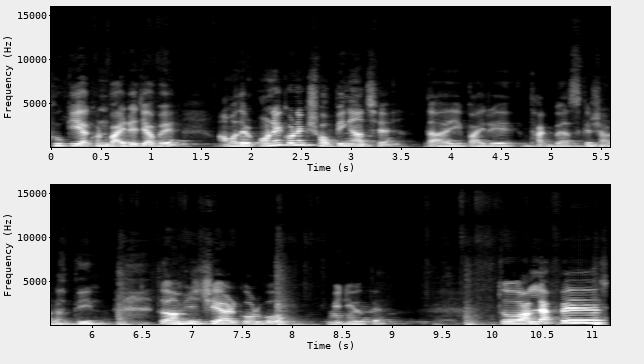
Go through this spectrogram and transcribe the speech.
খুকি এখন বাইরে যাবে। আমাদের অনেক অনেক শপিং আছে, তাই বাইরে থাকবে আজকে সারাদিন। তো আমি শেয়ার করব ভিডিওতে। তো আল্লাহ হাফেজ।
